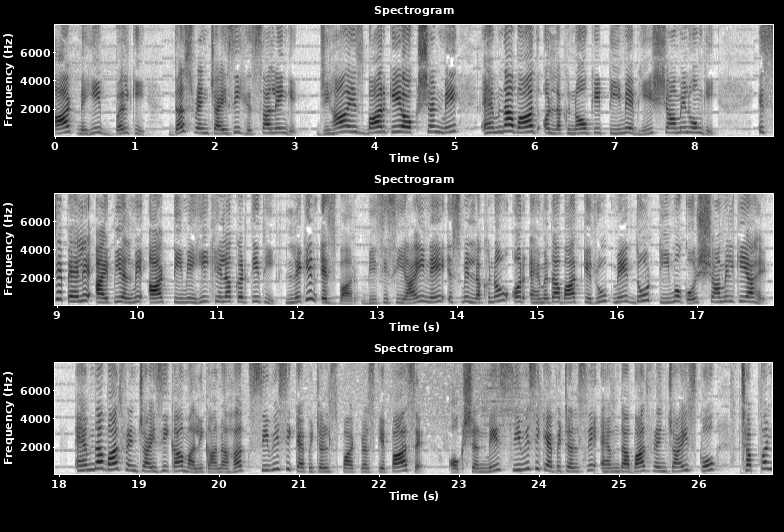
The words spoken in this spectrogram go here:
आठ नहीं बल्कि दस फ्रेंचाइजी हिस्सा लेंगे। जी हाँ इस बार के ऑक्शन में अहमदाबाद और लखनऊ की टीमें भी शामिल होंगी। इससे पहले आईपीएल में आठ टीमें ही खेला करती थी, लेकिन इस बार बीसीसीआई ने इसमें लखनऊ और अहमदाबाद के रूप में दो टीमों को शामिल किया है। अहमदाबाद फ्रेंचाइजी का मालिकाना हक सीवीसी कैपिटल्स पार्टनर्स के पास है। ऑक्शन में सीवीसी कैपिटल्स ने अहमदाबाद फ्रेंचाइज को छप्पन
